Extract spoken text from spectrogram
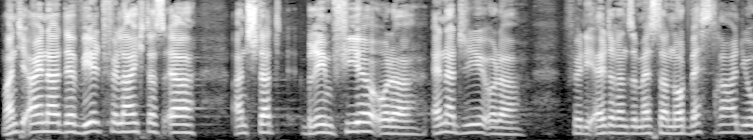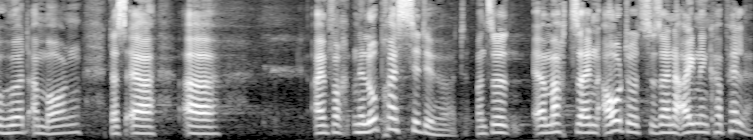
Manch einer, der wählt vielleicht, dass er anstatt Bremen 4 oder Energy oder für die älteren Semester Nordwestradio hört am Morgen, dass er äh, einfach eine Lobpreis-CD hört. Und so, er macht sein Auto zu seiner eigenen Kapelle.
